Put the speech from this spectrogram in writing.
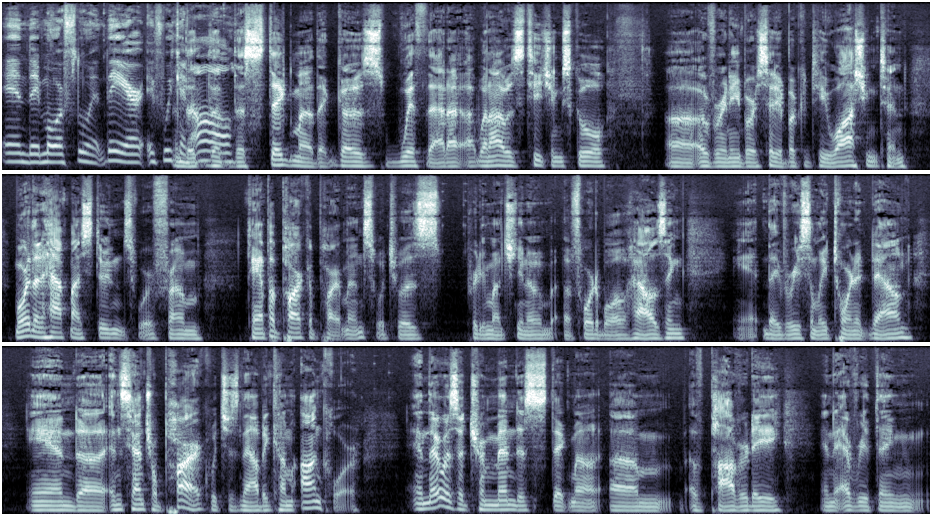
and the more affluent there. If we can the, all. the, the stigma that goes with that. I, when I was teaching school uh, over in Ybor City, Booker T, Washington, more than half my students were from Tampa Park Apartments, which was pretty much you know affordable housing. They've recently torn it down, and uh, and Central Park, which has now become Encore. And there was a tremendous stigma um, of poverty and everything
